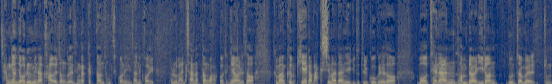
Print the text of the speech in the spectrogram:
작년 여름이나 가을 정도에 음. 생각했던 정치권의 인사는 거의 별로 많지 않았던 것 같거든요. 그래서 그만큼 피해가 막심하다는 얘기도 들고 그래서 뭐 재난 선별 이런 논점을 좀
